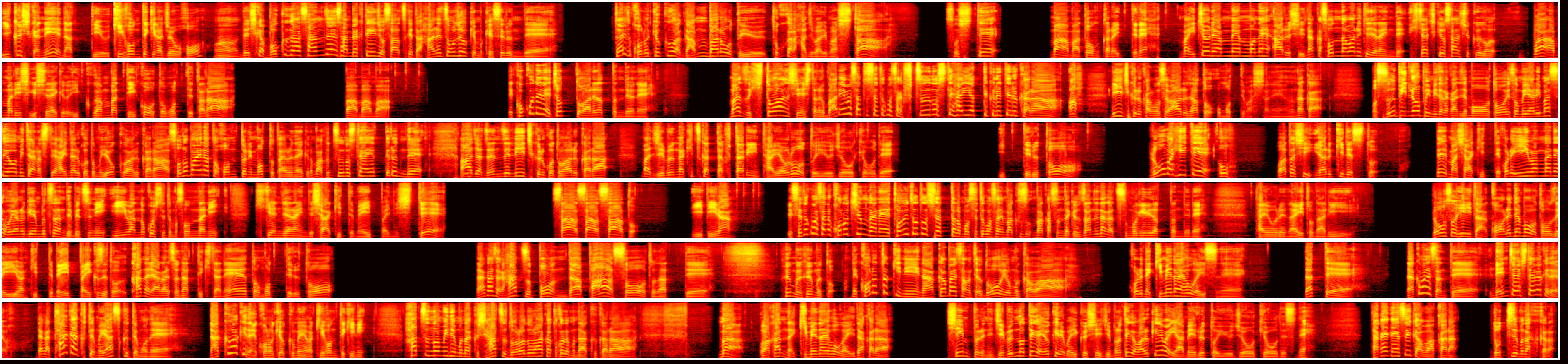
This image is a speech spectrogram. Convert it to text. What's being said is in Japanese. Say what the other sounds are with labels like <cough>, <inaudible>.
行くしかねえなっていう基本的な情報、うん、でしかも僕が3300点以上差をつけた破熱も条件も消せるんでとりあえずこの曲は頑張ろうというとこから始まりました。そしてまあまあトンからいってね。まあ一応両面もねあるしなんかそんな悪い手じゃないんで78キロ3色のはあんまり意識してないけど一個頑張っていこうと思ってたらまあまあまあ。でここでねちょっとあれだったんだよね。まず一安心したのが丸山さんと瀬戸熊さん普通の捨て牌やってくれてるからあリーチ来る可能性はあるなと思ってましたね。なんかもうスーピンローピンみたいな感じでもう遠い染めやりますよみたいな捨て牌になることもよくあるからその場合だと本当にもっと頼れないけどまあ普通の捨て牌やってるんでああじゃあ全然リーチ来ることはあるからまあ自分がきつかった2人に頼ろうという状況で言ってるとローマ引いてお私やる気ですと。で、まあ、シャー切って、これ E1 がね、親の現物なんで別に E1 残しててもそんなに危険じゃないんで、シャー切って目いっぱいにして、さあさあさあと、EP ラン。で、瀬戸熊さんのこのチュンがね、トヨト都市だったらもう瀬戸熊さんに任すんだけど、残念ながらつもぎりだったんでね、頼れないとなり、ローソ引いた。これでもう当然 E1 切って目いっぱいいくぜと、かなり上がりそうになってきたね、と思ってると、中さんが初ポンダパーソーとなって、ふむふむと。で、この時に中林さんの手をどう読むかは、これね、決めない方がいいっすね。だって、中林さんって連チャンしたいわけだよ。だから高くても安くてもね、泣くわけだよ、この局面は基本的に。初のみでも泣くし、初ドラドラ赤とかでも泣くから、まあ、わかんない。決めない方がいい。だから、シンプルに自分の手が良ければ行くし、自分の手が悪ければやめるという状況ですね。高いか安いかは分からん。どっちでも泣くから。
